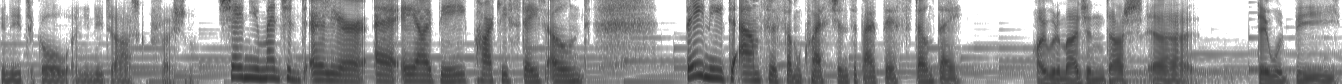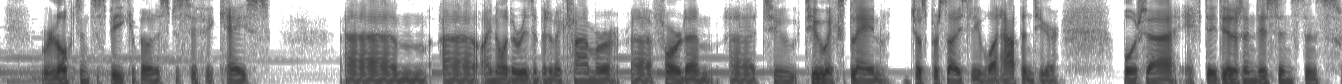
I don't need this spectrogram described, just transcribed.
You need to go and you need to ask a professional. Shane, you mentioned earlier uh, AIB, partly state owned. They need to answer some questions about this, don't they? I would imagine that uh, they would be reluctant to speak about a specific case. Um, uh, I know there is a bit of a clamour uh, for them uh, to to explain just precisely what happened here. But uh, if they did it in this instance,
